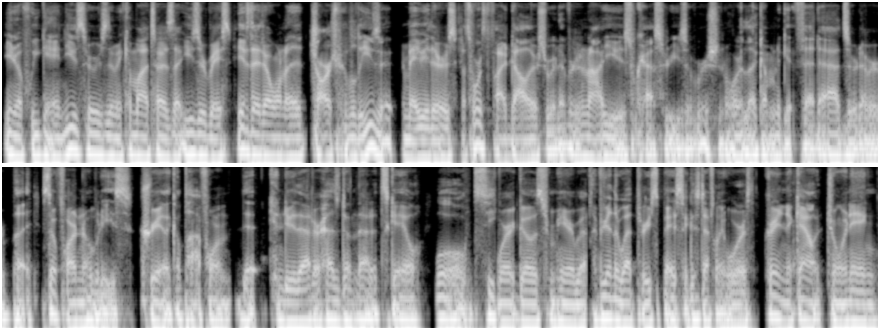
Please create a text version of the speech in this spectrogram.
you know, if we gain users, then we can monetize that user base if they don't want to charge people to use it. Maybe there's it's worth five dollars or whatever to not use Caster user version, or like I'm gonna get fed ads or whatever. But so far nobody's created like a platform that can do that or has done that at scale. We'll see where it goes from here. But if you're in the web3 space, like it's definitely worth creating an account, joining,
